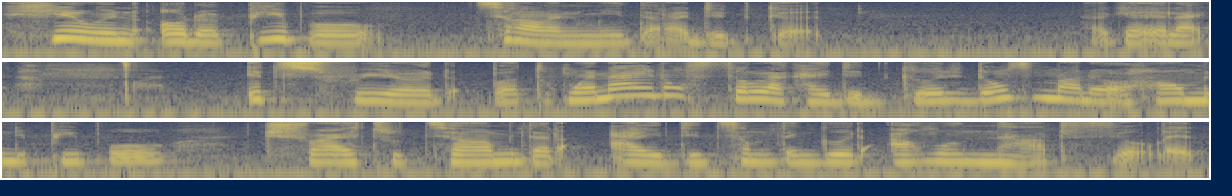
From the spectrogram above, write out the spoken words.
hearing other people telling me that I did good. Okay, like it's weird, but when I don't feel like I did good, it doesn't matter how many people try to tell me that I did something good, I will not feel it,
